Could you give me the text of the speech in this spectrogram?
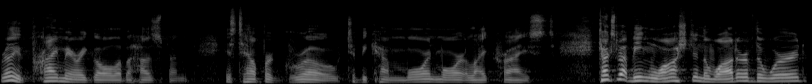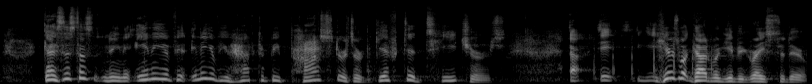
really primary goal of a husband is to help her grow to become more and more like Christ. It talks about being washed in the water of the word. Guys, this doesn't mean any of you, any of you have to be pastors or gifted teachers. Uh, it, here's what God would give you grace to do.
